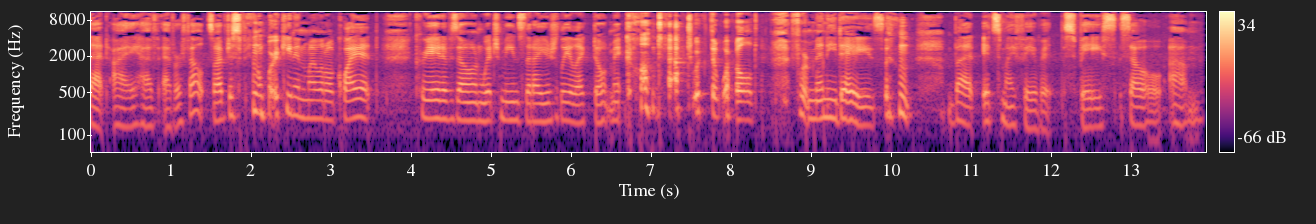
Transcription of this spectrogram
that I have ever felt. So I've just been working in my little quiet creative zone, which means that I usually like don't make contact with the world for many days. but it's my favorite space. So um,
